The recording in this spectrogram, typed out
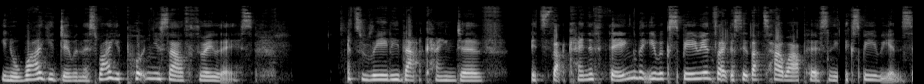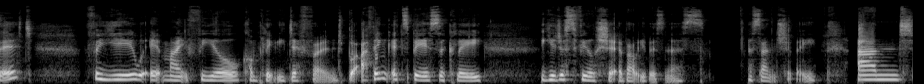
you know, why are you doing this? Why are you putting yourself through this? It's really that kind of, it's that kind of thing that you experience. Like I said, that's how I personally experience it. For you, it might feel completely different, but I think it's basically you just feel shit about your business, essentially. And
